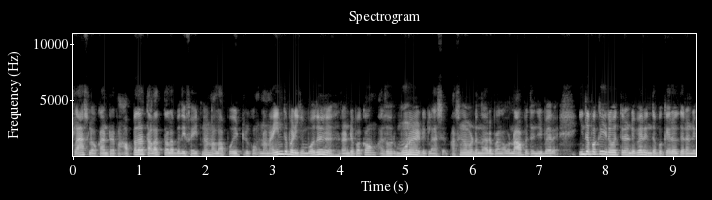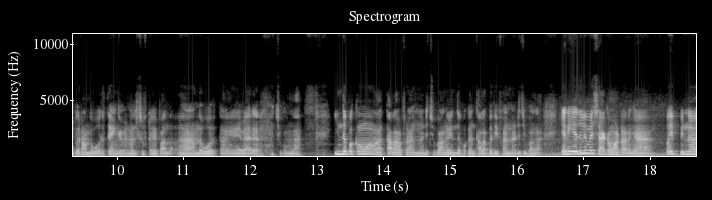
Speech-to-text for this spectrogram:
கிளாஸில் உட்காந்துருப்பேன் அப்போ தான் தல தளபதி ஃபைட்னா நல்லா போயிட்டுருக்கும். நான் நைன்த்து படிக்கும்போது ரெண்டு பக்கம் அது ஒரு மூணு எட்டு கிளாஸ் பசங்க மட்டும்தான் இருப்பாங்க. ஒரு நாற்பத்தஞ்சு பேர். இந்த பக்கம் இருபத்தி ரெண்டு பேர் இந்த பக்கம் இருபத்தி ரெண்டு பேர் அந்த ஒருத்தன் எங்கே வேணாலும் ஷிஃப்ட் ஆகிப்பான் அந்த அந்த ஒருத்தன் வேறு யாரும் வச்சுக்கோங்களேன். இந்த பக்கம் தலை ஃபேன் நடிச்சுப்பாங்க இந்த பக்கம் தளபதி ஃபேன் நடிச்சுப்பாங்க. என்னை எதுலையுமே சேர்க்க மாட்டானுங்க. போய் பின்ன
